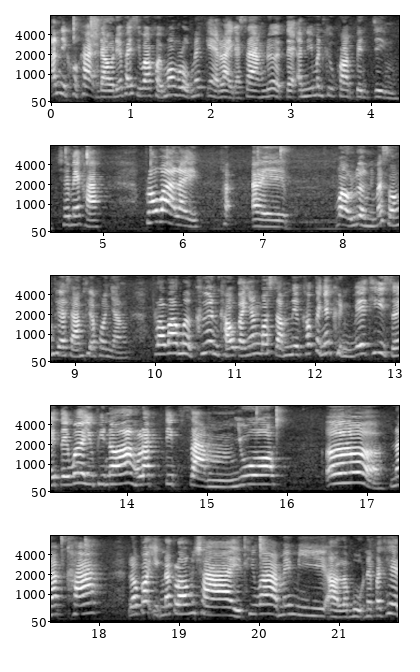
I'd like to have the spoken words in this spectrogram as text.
อันนี้ขอขาดเดาได้ไพ่สิว่าข่อยมองลกในแง่ไหลกับสร้างเด้อแต่อันนี้มันคือความเป็นจริง ใช่ไหมคะ เพราะว่าอะไรไอเว่าเรื่องนี้มาสองเทือสามเทือพอยังเพราะว่าเมื่อคืนเขาก็ยังบ่สำนึกเขาก็ยังขึ้นเวทีเสยเตเวอร์อยู่พี่น้อง รับติบสัมอยู่เออนะคะ แล้วก็อีกนักร้องชายที่ว่าไม่มีอ่าระบุในประเทศ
